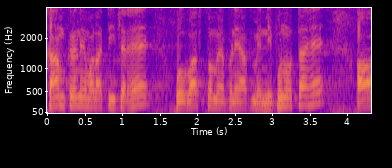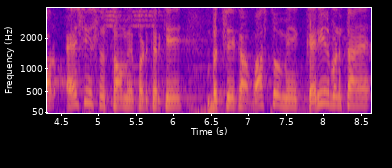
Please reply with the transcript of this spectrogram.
काम करने वाला टीचर है, वो वास्तव में अपने आप में निपुण होता है और ऐसी संस्थाओं में पढ़ करके बच्चे का वास्तव में करियर बनता है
